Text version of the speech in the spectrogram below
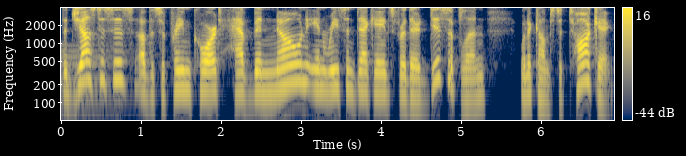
The justices of the Supreme Court have been known in recent decades for their discipline when it comes to talking.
